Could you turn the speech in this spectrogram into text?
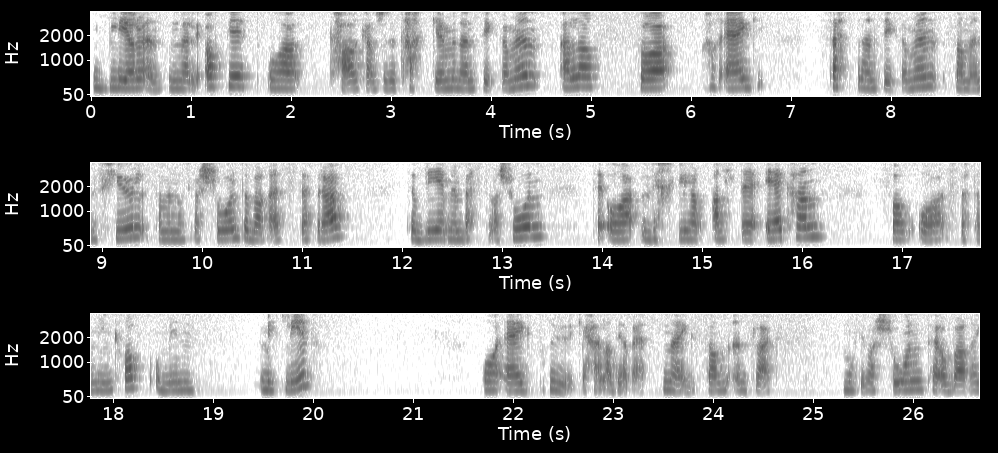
blir du enten veldig oppgitt og tar kanskje til takke med den sykdommen, eller så har jeg sett på den sykdommen som en fuel, som en motivasjon til å bare steppe det opp, til å bli min beste versjon, til å virkelig gjøre alt det jeg kan for å støtte min kropp og min, mitt liv. Og jeg bruker heller diabetesen jeg, som en slags motivasjon til å bare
